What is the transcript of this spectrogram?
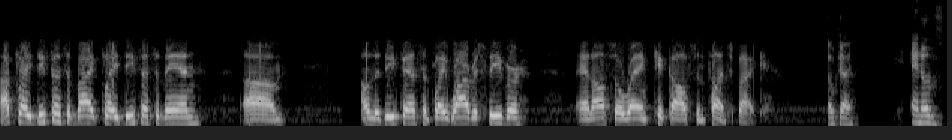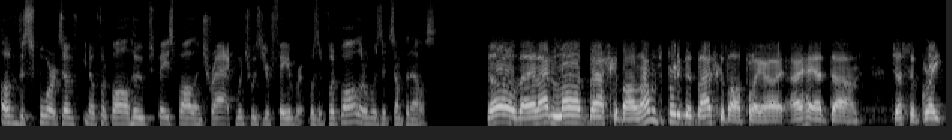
I played defensive back, played defensive end, um, on the defense and played wide receiver and also ran kickoffs and punts back. Okay. And of of the sports of you know football, hoops, baseball, and track, which was your favorite? Was it football or was it something else? No, man, I loved basketball, and I was a pretty good basketball player. I, I had um, just a great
